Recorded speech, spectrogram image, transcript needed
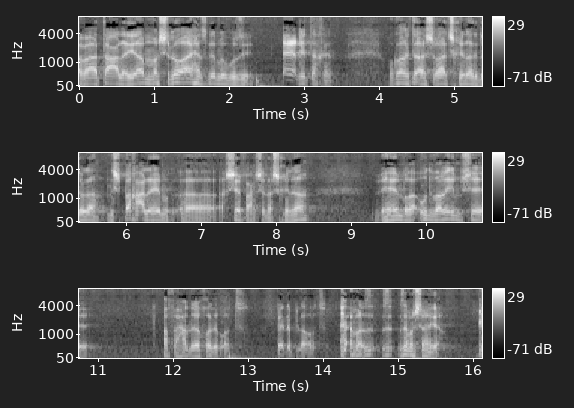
ראתה על הים מה שלא היה יחזקאל בבוזי. איך ייתכן? כל כך הייתה השראת שכינה גדולה. נשפך עליהם השפע של השכינה, והם ראו דברים שאף אחד לא יכול לראות. פלא פלאות. אבל זה, זה, זה מה שהיה.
